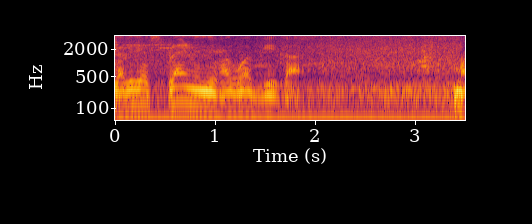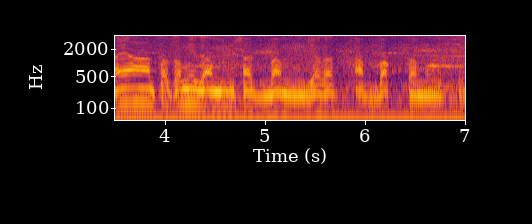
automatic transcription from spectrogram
that is explained in the Bhagavad Gita. Maya tatamidam sadvam jagat abbaktamurti.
